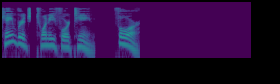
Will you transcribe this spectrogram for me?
Cambridge, 2014. 4.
